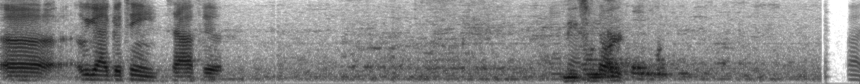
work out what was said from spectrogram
Uh, we got a good team. That's how I feel. Need some work. uh,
